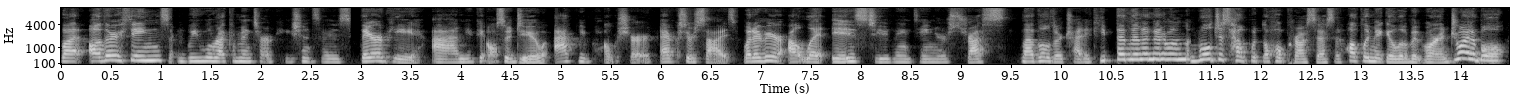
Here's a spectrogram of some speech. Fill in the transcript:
but other things we will recommend to our patients is therapy. And you can also do acupuncture, exercise, whatever your outlet is to maintain your stress levels or try to keep them at a minimum. We'll just help with the whole process and hopefully make it a little bit more enjoyable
